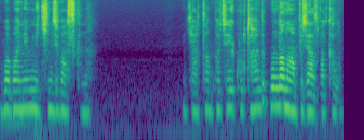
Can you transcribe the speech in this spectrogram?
Babaannemin ikinci baskını. Nikahtan paçayı kurtardık. Bunda ne yapacağız bakalım.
